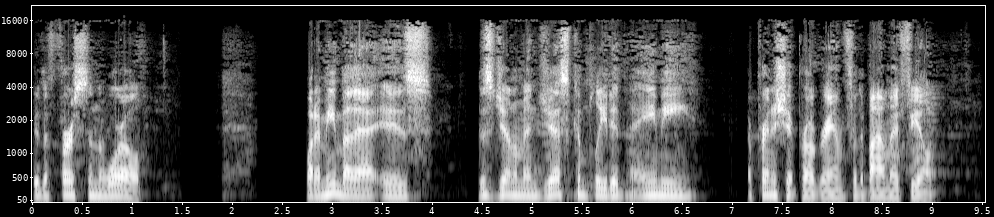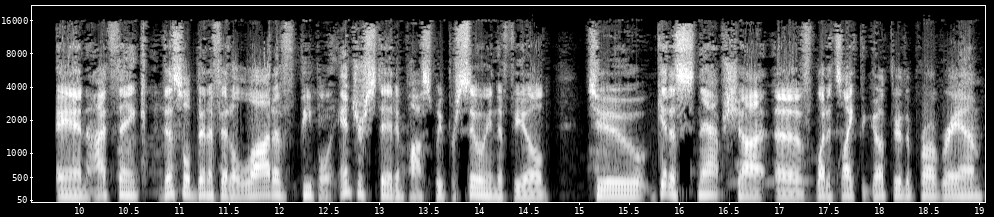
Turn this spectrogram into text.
You're the first in the world. What I mean by that is this gentleman just completed the AAMI apprenticeship program for the biomed field. And I think this will benefit a lot of people interested in possibly pursuing the field to get a snapshot of what it's like to go through the program.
